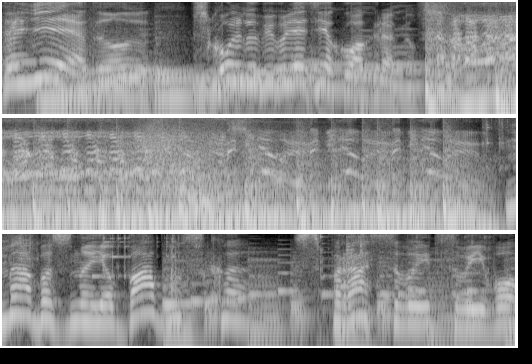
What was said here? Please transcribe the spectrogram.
Да нет, он школьную библиотеку ограбил Набожная бабушка спрашивает своего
